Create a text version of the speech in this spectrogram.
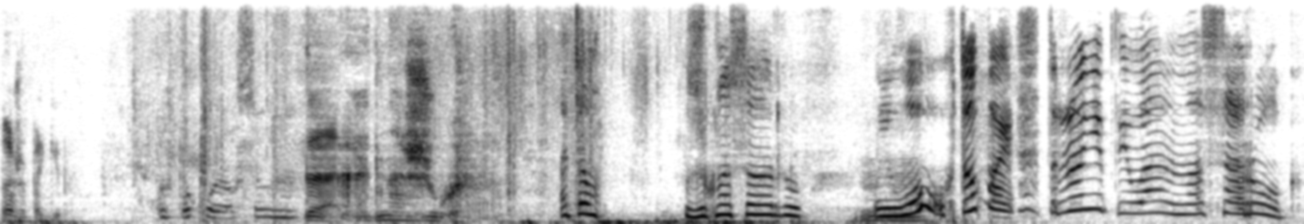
Тоже погиб. успокоился. Так, это наш жук. Это жук носорог. У него кто тронет его носорог?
